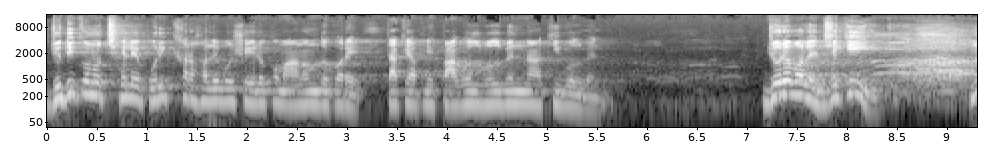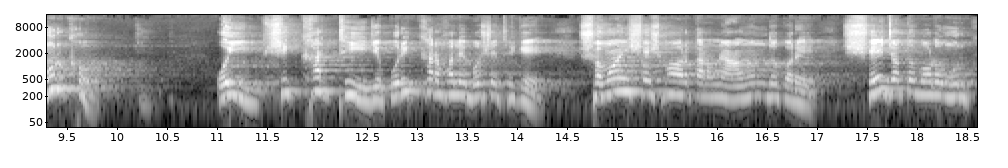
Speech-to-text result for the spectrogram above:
যদি কোনো ছেলে পরীক্ষার হলে বসে এরকম আনন্দ করে, তাকে আপনি পাগল বলবেন না, কি বলবেন? জোরে বলেন, সে কি? মূর্খ। ওই শিক্ষার্থী যে পরীক্ষার হলে বসে থেকে সময় শেষ হওয়ার কারণে আনন্দ করে, সে যত বড় মূর্খ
